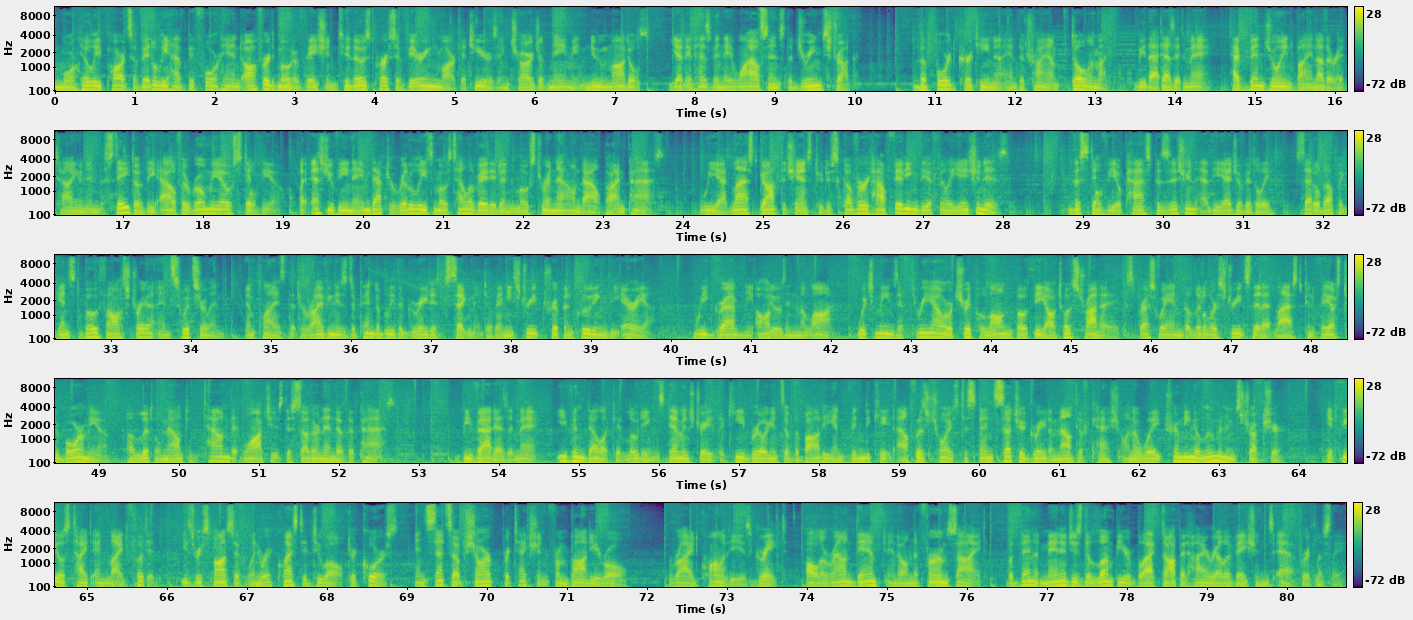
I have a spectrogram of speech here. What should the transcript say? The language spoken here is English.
more hilly parts of Italy have beforehand offered motivation to those persevering marketeers in charge of naming new models, yet it has been a while since the dream struck. The Ford Cortina and the Triumph Dolomite, be that as it may, have been joined by another Italian in the state of the Alfa Romeo Stelvio, a SUV named after Italy's most elevated and most renowned Alpine Pass. We at last got the chance to discover how fitting the affiliation is. The Stelvio Pass position at the edge of Italy, settled up against both Austria and Switzerland, implies that arriving is dependably the greatest segment of any street trip including the area. We grabbed the autos in Milan, which means a three-hour trip along both the Autostrada Expressway and the littler streets that at last convey us to Bormio, a little mountain town that watches the southern end of the pass. Be that as it may, even delicate loadings demonstrate the key brilliance of the body and vindicate Alfa's choice to spend such a great amount of cash on a weight-trimming aluminum structure. It feels tight and light-footed, is responsive when requested to alter course, and sets up sharp protection from body roll. Ride quality is great, all around damped and on the firm side, but then it manages the lumpier blacktop at higher elevations effortlessly.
